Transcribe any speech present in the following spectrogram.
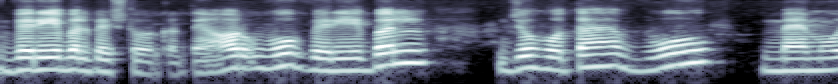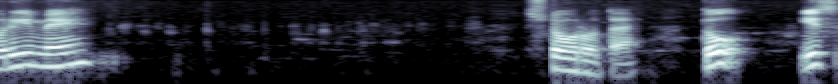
वेरिएबल पे स्टोर करते हैं। और वो वेरिएबल जो होता है, वो मेमोरी में स्टोर होता है। तो इस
